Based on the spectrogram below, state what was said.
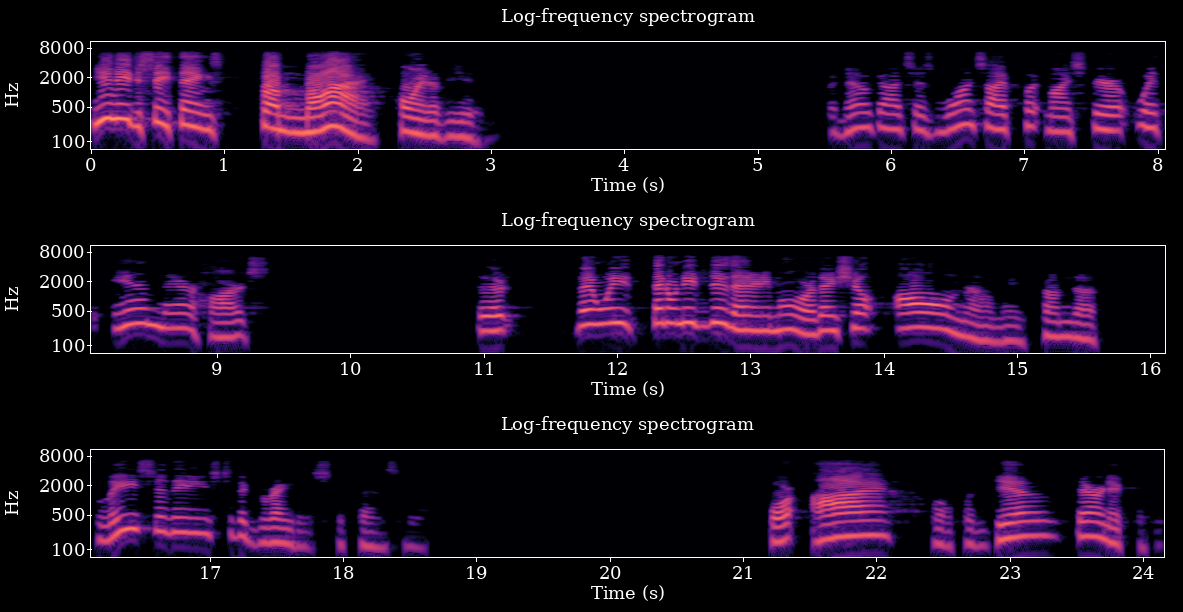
You need to see things from my point of view. But no, God says, once I put my spirit within their hearts, they don't, need, they don't need to do that anymore. They shall all know me, from the least of these to the greatest of here. For I will forgive their iniquity,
